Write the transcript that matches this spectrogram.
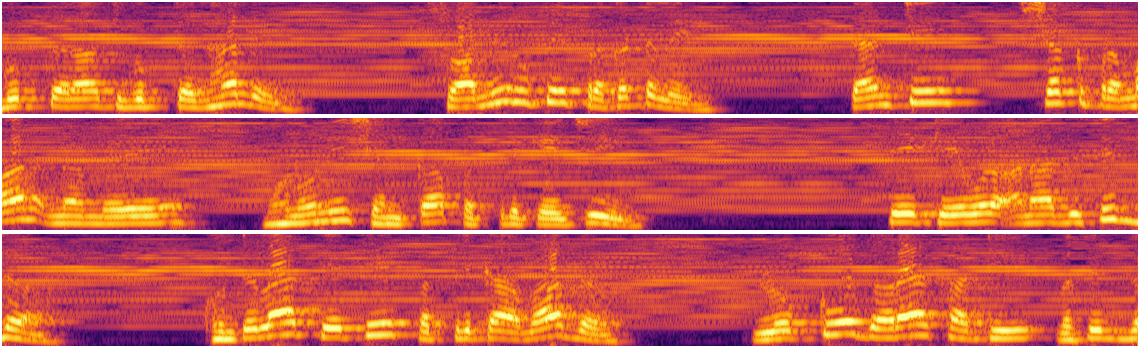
गुप्त झाले. स्वामी रूपे प्रकटले. त्यांचे शक प्रमाण न मिळे म्हणून शंका पत्रिकेची. ते केवळ अनादिसिद्ध. खुंटला तेथे पत्रिकावाद लोकोदरासाठी प्रसिद्ध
